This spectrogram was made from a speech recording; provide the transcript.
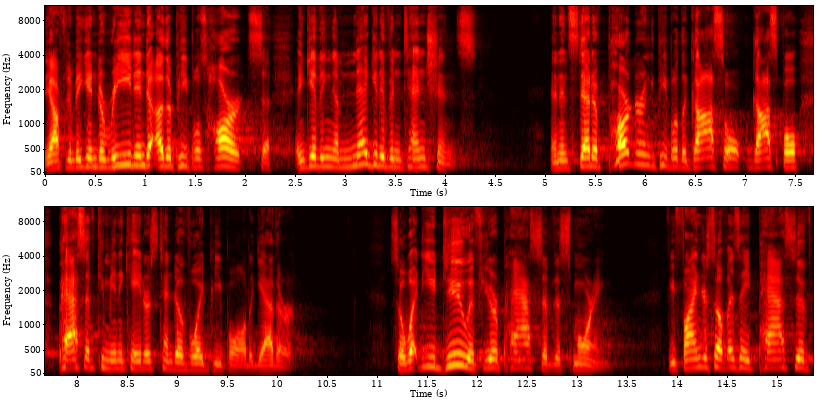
They often begin to read into other people's hearts and giving them negative intentions. And instead of partnering people with the gospel, gospel, passive communicators tend to avoid people altogether. So, what do you do if you're passive this morning? If you find yourself as a passive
